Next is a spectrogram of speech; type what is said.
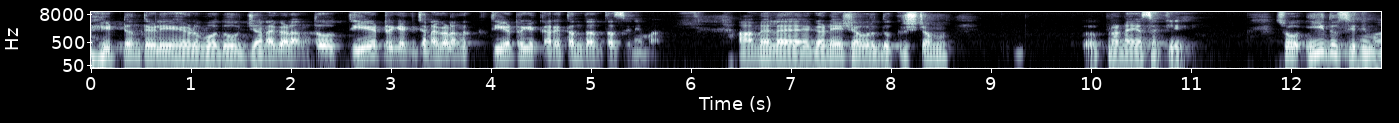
ಹಿಟ್ ಅಂತೇಳಿ ಹೇಳ್ಬೋದು, ಜನಗಳಂತೂ ಥಿಯೇಟ್ರಿಗೆ, ಜನಗಳನ್ನು ಥಿಯೇಟ್ರಿಗೆ ಕರೆತಂದಂಥ ಸಿನಿಮಾ. ಆಮೇಲೆ ಗಣೇಶ್ ಅವ್ರದ್ದು ಕೃಷ್ಣಂ ಪ್ರಣಯ ಸಖಿ. ಸೊ ಇದು ಸಿನಿಮಾ.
